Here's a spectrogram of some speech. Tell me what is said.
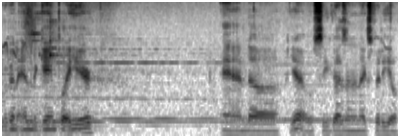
we're gonna end the gameplay here. And uh, yeah, we'll see you guys in the next video.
